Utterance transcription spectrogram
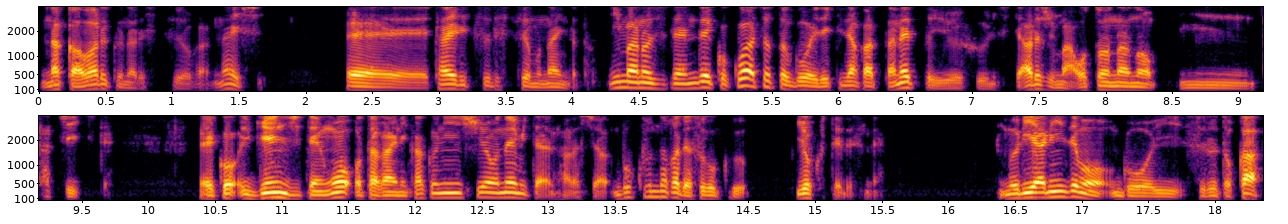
仲悪くなる必要がないし、えー、対立する必要もないんだと。今の時点で、ここはちょっと合意できなかったねというふうにして、ある種、まあ、大人の、うん、立ち位置で、えー、こ現時点をお互いに確認しようね、みたいな話は、僕の中ではすごく良くてですね。無理やりにでも合意するとか、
